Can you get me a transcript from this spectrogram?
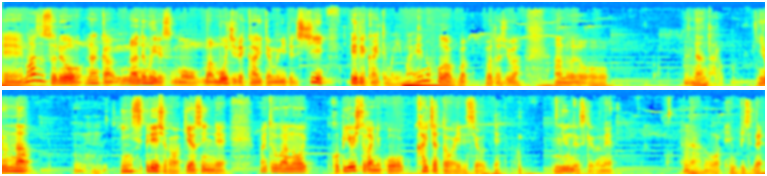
え、まずそれをなんか何でもいいです。もう、ま、文字で書いてもいいですし、絵で描いてもいい。まあ、絵の方が私は、あの、なんだろう、いろんなインスピレーションが湧きやすいんで、割とあの、コピー用紙とかにこう書いちゃった方がいいですよって言うんですけどね。あの、鉛筆で。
